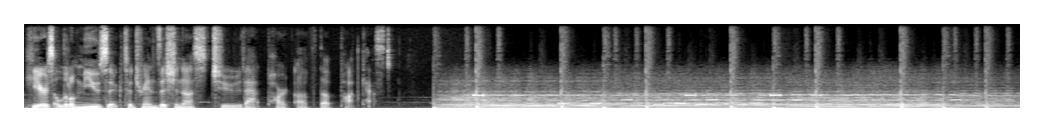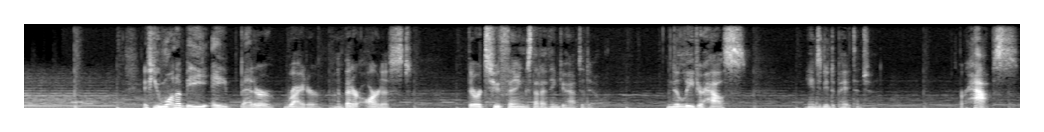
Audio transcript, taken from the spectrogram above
here's a little music to transition us to that part of the podcast. If you want to be a better writer and a better artist, there are two things that I think you have to do. You need to leave your house and you need to pay attention. Perhaps,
